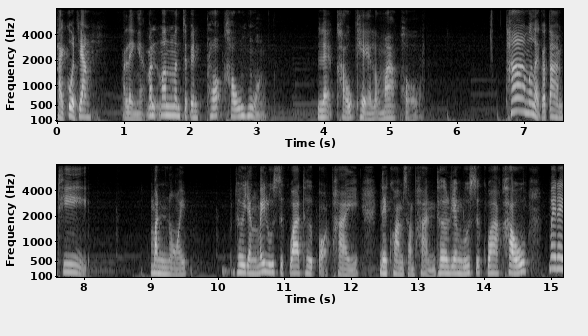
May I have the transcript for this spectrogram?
หายโกรธยังอะไรเงี้ยมันมันมันจะเป็นเพราะเขาห่วง และเขาแคร์เรามากพอ ถ้าเมื่อไหร่ก็ตามที่มันน้อย เธอยังไม่รู้สึกว่าเธอปลอดภัยในความสัมพันธ์ เธอยังรู้สึกว่าเขาไม่ได้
